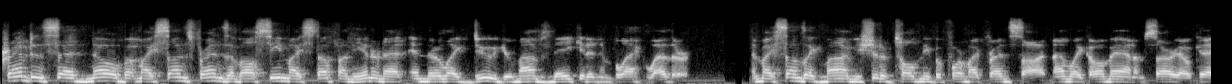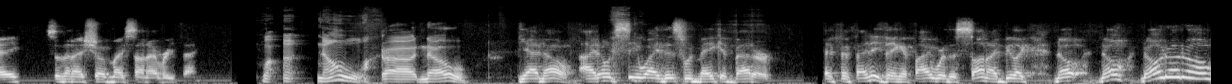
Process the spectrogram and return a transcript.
Crampton said, No, but my son's friends have all seen my stuff on the internet and they're like, Dude, your mom's naked and in black leather. And my son's like, Mom, you should have told me before my friends saw it. And I'm like, Oh man, I'm sorry, okay? So then I showed my son everything. well, uh, no. Uh, no. Yeah, no, I don't see why this would make it better. If, if anything, if I were the son, I'd be like, no, no, no, no, no,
